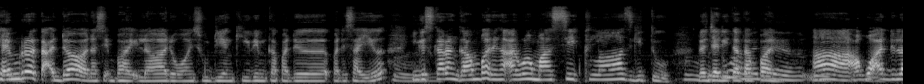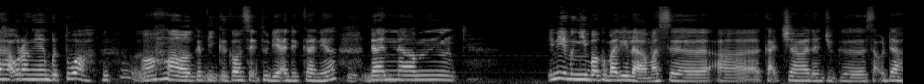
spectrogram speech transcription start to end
Kamera tak ada. Nasib baiklah ada orang sudi yang kirimkan pada pada saya. Hmm. Hingga sekarang gambar dengan arwah masih kelas gitu. Hmm, Dan jadi tatapan. dia. Ha, awak adalah orang yang bertuah. Betul. Aha, ketika konsert tu diadakan ya. Dan um, ini mengimbau kembali lah masa uh, Kak Cha dan juga Saudah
